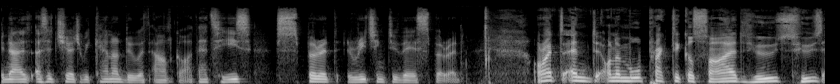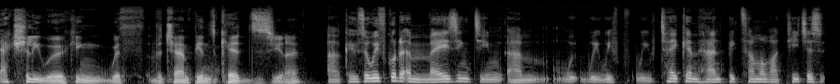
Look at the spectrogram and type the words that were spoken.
you know, as, as a church, we cannot do without God. That's His spirit reaching to their spirit. All right, and on a more practical side, who's who's actually working with the champions kids, you know? Okay, so we've got an amazing team. Um, we, we, we've we've taken handpicked some of our teachers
